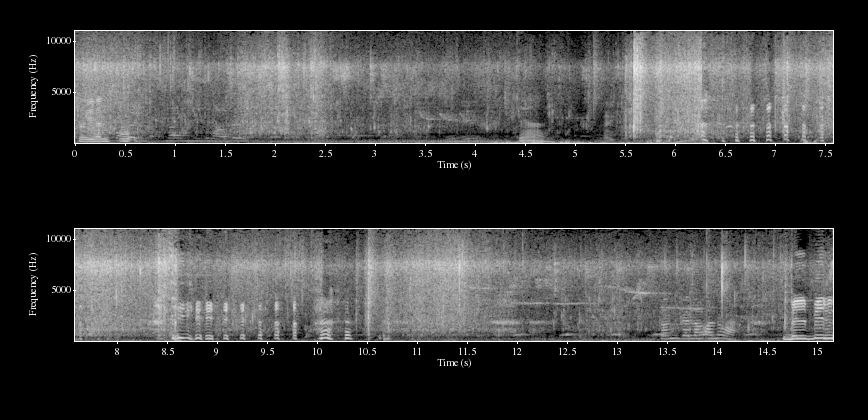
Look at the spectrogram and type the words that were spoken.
So, yan po. Yan. Tanggal ang ano ah. Bilbil.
